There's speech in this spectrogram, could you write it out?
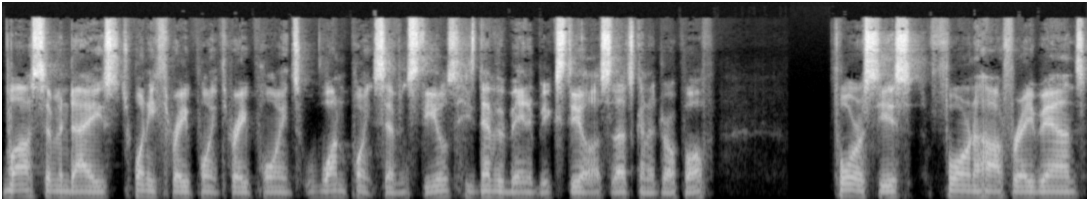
Last seven days, 23.3 points, 1.7 steals. He's never been a big stealer, so that's going to drop off. Four assists, four and a half rebounds.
